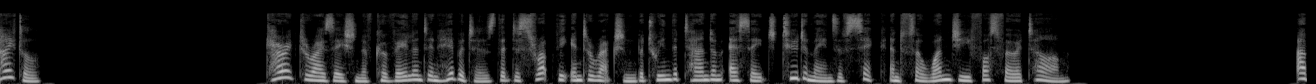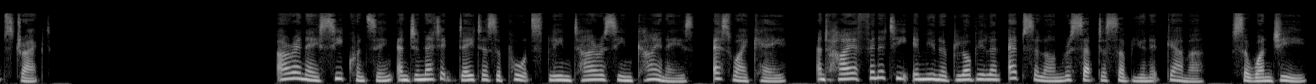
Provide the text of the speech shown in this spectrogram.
Title Characterization of covalent inhibitors that disrupt the interaction between the tandem SH2 domains of SYK and FCER1G phospho-ITAM. Abstract RNA sequencing and genetic data support spleen tyrosine kinase, SYK, and high affinity immunoglobulin epsilon receptor subunit gamma, FCER1G,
